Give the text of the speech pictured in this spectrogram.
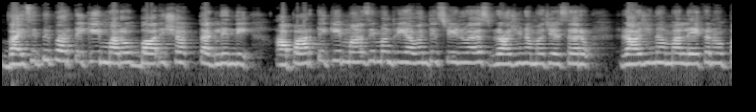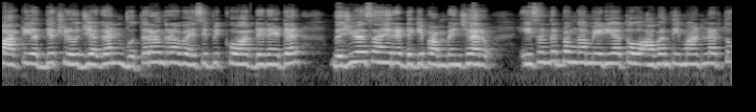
వైసీపీ పార్టీకి మరో భారీ షాక్ తగిలింది. ఆ పార్టీకి మాజీ మంత్రి అవంతి శ్రీనివాస్ రాజీనామా చేశారు. రాజీనామా లేఖను పార్టీ అధ్యక్షుడు జగన్ ఉత్తరాంధ్ర వైసీపీ కోఆర్డినేటర్ విజయసాయి రెడ్డికి పంపించారు. ఈ సందర్భంగా మీడియాతో అవంతి మాట్లాడుతూ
